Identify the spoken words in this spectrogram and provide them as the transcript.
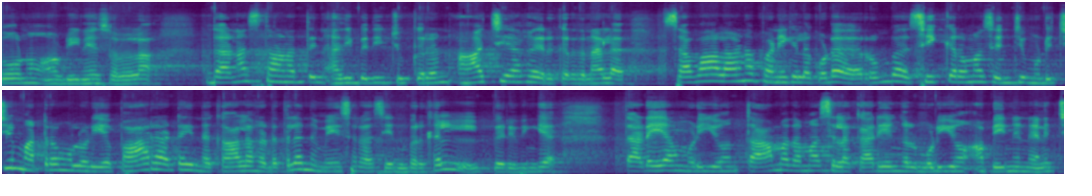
தோணும் அப்படின்னே சொல்லலாம். தனஸ்தானத்தின் அதிபதி சுக்கிரன் ஆட்சியாக இருக்கிறதுனால சவாலான பணிகளை கூட ரொம்ப சீக்கிரமாக செஞ்சு முடித்து மற்றவங்களுடைய பாராட்டை இந்த காலகட்டத்தில் இந்த மேசராசி என்பர்கள் பெறுவீங்க. தடையாக முடியும் தாமதமாக சில காரியங்கள் முடியும் அப்படின்னு நினச்ச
